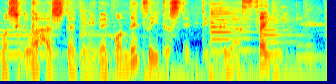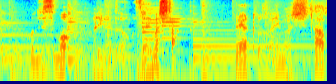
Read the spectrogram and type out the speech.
もしくはハッシュタグリベコンでツイートしてみてください。本日もありがとうございました。ありがとうございました。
